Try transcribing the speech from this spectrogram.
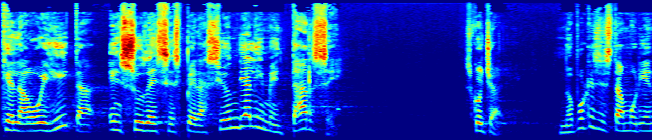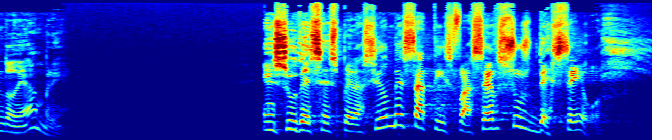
que la ovejita en su desesperación de alimentarse, escucha, no porque se está muriendo de hambre, en su desesperación de satisfacer sus deseos,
